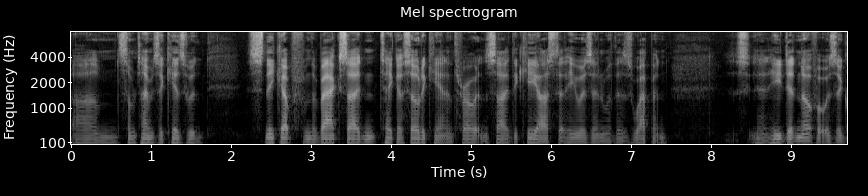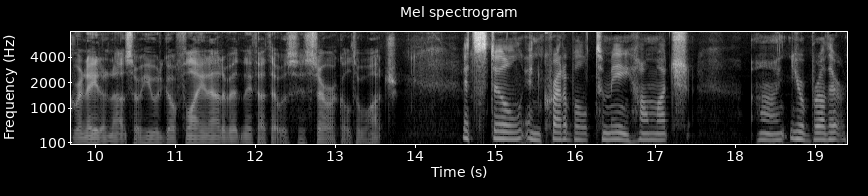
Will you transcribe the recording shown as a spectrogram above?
Um, sometimes the kids would sneak up from the backside and take a soda can and throw it inside the kiosk that he was in with his weapon. And he didn't know if it was a grenade or not, so he would go flying out of it, and they thought that was hysterical to watch. It's still incredible to me how much uh, your brother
